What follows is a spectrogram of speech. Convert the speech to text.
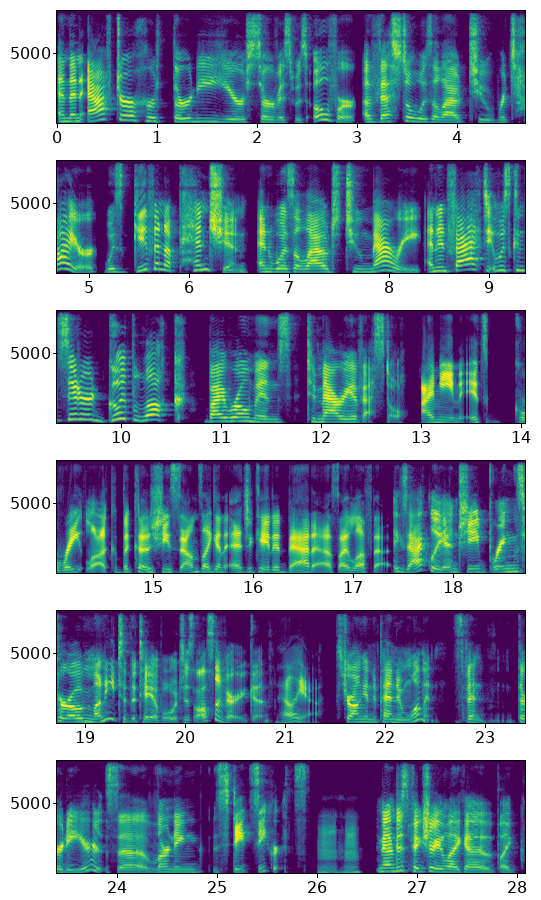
And then after her 30 year service was over, a Vestal was allowed to retire, was given a pension, and was allowed to marry. And in fact, it was considered good luck by Romans to marry a Vestal. I mean, it's great luck because she sounds like an educated badass. I love that. Exactly. And she brings her own money to the table, which is also very good. Hell yeah. Strong, independent woman. Spent 30 years uh, learning state secrets. Mm-hmm. And I'm just picturing like a like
